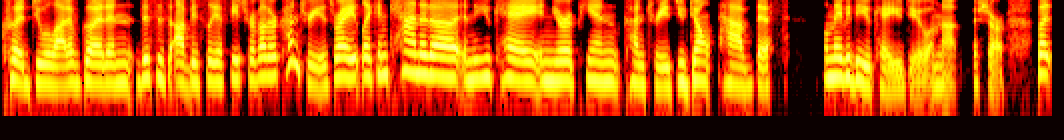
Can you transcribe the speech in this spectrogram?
could do a lot of good. And this is obviously a feature of other countries, right? Like in Canada, in the UK, in European countries, you don't have this. Well, maybe the UK you do. I'm not sure. But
